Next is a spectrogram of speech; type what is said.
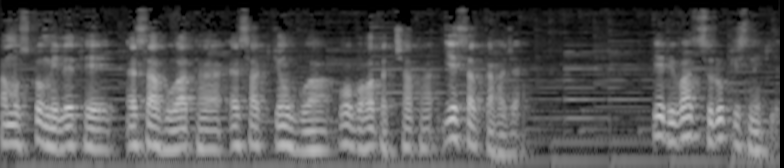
हम उसको मिले थे, ऐसा हुआ था, ऐसा क्यों हुआ, वो बहुत अच्छा था, ये सब कहा जाए। ये रिवाज शुरू किसने किया?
